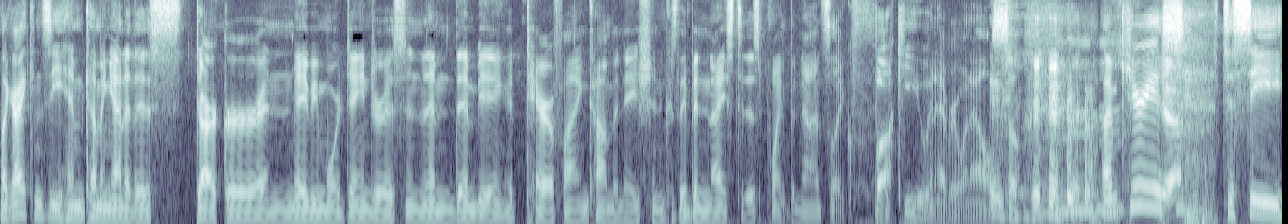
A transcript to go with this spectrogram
Like I can see him coming out of this darker and maybe more dangerous, and them them being a terrifying combination because they've been nice to this point, but now it's like fuck you and everyone else. So I'm curious Yeah. to see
